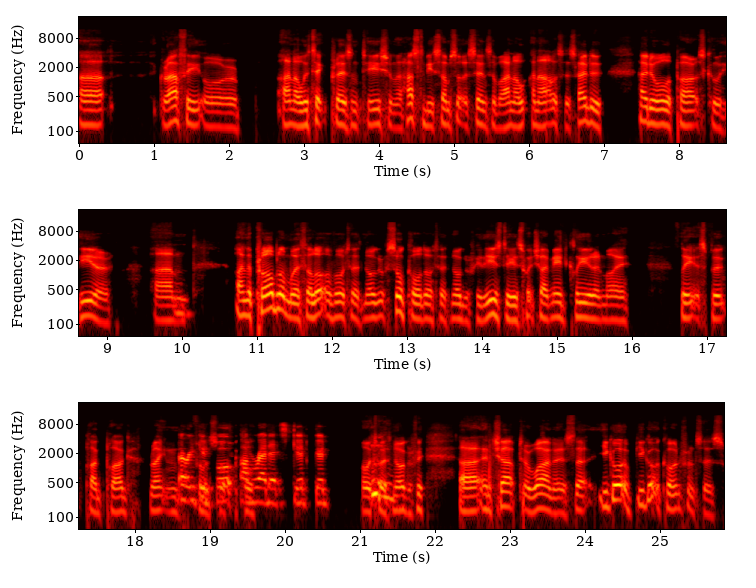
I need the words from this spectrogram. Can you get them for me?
uh, graphy or analytic presentation, there has to be some sort of sense of anal- analysis. How do how do all the parts cohere? Um, mm. And the problem with a lot of autoethnography, so-called autoethnography these days, which I made clear in my latest book, Plug Plug, writing. Very good book. I've read it. It's good, good. Autoethnography. uh, in chapter one is that you go to, you go to conferences.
